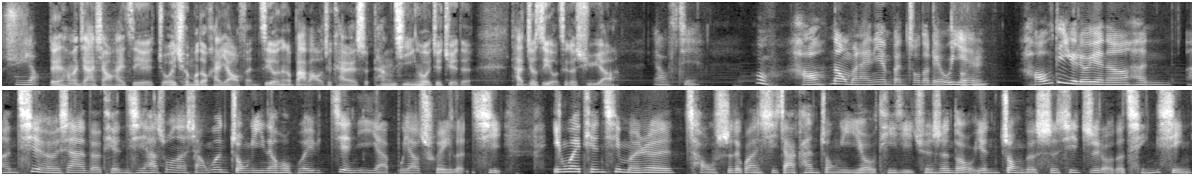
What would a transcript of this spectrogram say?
需要。对他们家小孩子也就会全部都开药粉，只有那个爸爸我就开了水汤剂，因为我就觉得他就是有这个需要。了解。哦，好，那我们来念本周的留言。Okay. 好，第一个留言呢，很很契合现在的天气。他说呢，想问中医呢，会不会建议啊，不要吹冷气？因为天气闷热潮湿的关系，加看中医也有提及全身都有严重的湿气滞留的情形，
